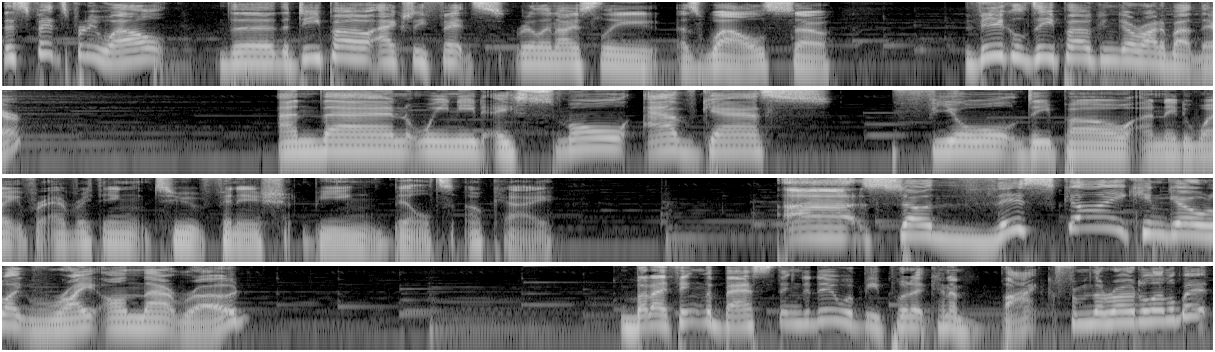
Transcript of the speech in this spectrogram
this fits pretty well. The, the depot actually fits really nicely as well. So vehicle depot can go right about there. And then we need a small avgas fuel depot and need to wait for everything to finish being built. Okay. Uh, so this guy can go like right on that road. But I think the best thing to do would be put it kind of back from the road a little bit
